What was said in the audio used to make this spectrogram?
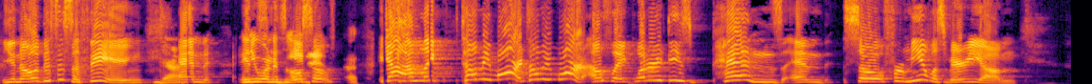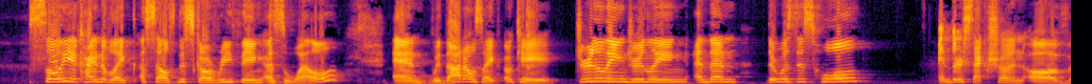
you know, this is a thing, yeah. and. And you want to also, yeah. I'm like, tell me more, tell me more. I was like, what are these pens? And so for me, it was very um, slowly a kind of like a self discovery thing as well. And with that, I was like, okay, journaling, journaling, and then there was this whole intersection of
